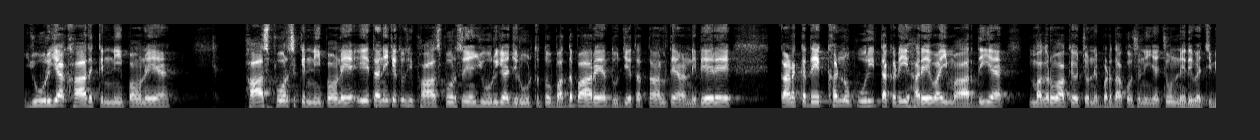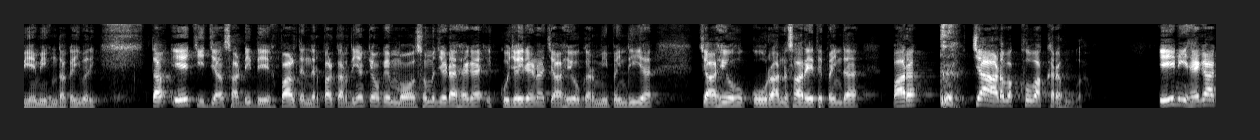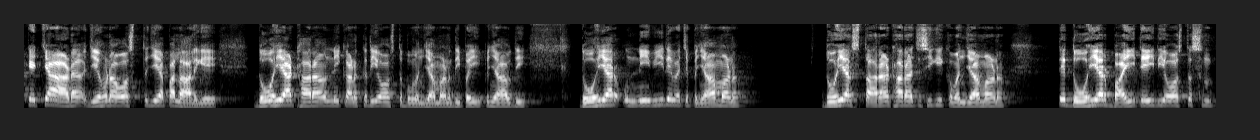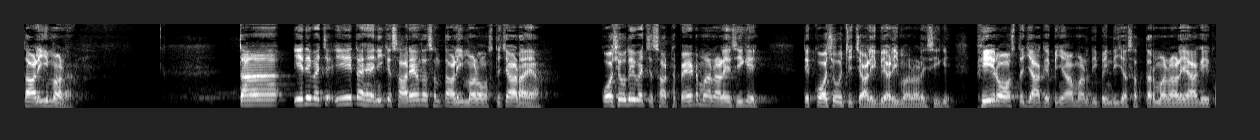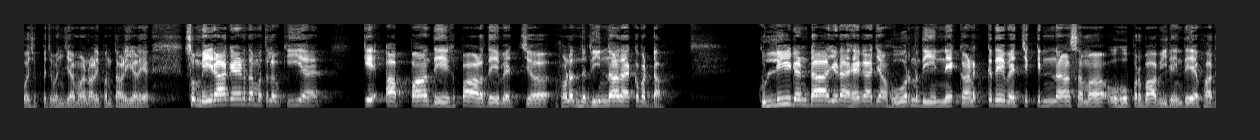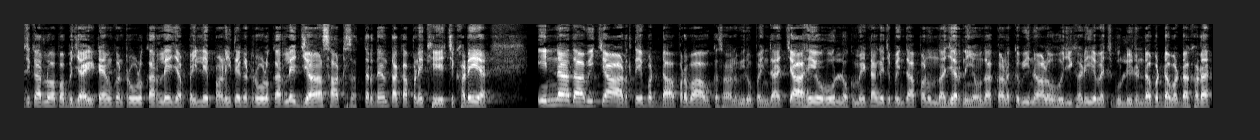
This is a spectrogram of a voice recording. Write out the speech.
Urea ਖਾਦ ਕਿੰਨੀ ਪਾਉਨੇ ਆ? ਫਾਸਫੋਰਸ ਕਿੰਨੀ ਪਾਉਨੇ ਆ? ਇਹ ਤਾਂ ਨਹੀਂ ਕਿ ਤੁਸੀਂ ਫਾਸਫੋਰਸ ਜਾਂ ਯੂਰੀਆ ਜ਼ਰੂਰਤ ਤੋਂ ਵੱਧ ਪਾ ਰਹੇ ਆ, ਦੂਜੇ ਤੱਤਾਂ ਵੱਲ ਧਿਆਨ ਨਹੀਂ ਦੇ ਰਹੇ। ਕਣਕ ਦੇਖਣ ਨੂੰ ਪੂਰੀ ਤਕੜੀ ਹਰੇਵਾਈ ਮਾਰਦੀ ਹੈ ਮਗਰੋਂ ਆ ਕੇ ਉਹ ਚੋਂ ਨਿਬੜਦਾ ਕੁਛ ਨਹੀਂ ਜਾਂ ਝੋਨੇ ਦੇ ਵਿੱਚ ਵੀ ਐਵੇਂ ਹੁੰਦਾ ਕਈ ਵਾਰੀ। ਤਾਂ ਇਹ ਚੀਜ਼ਾਂ ਸਾਡੀ ਦੇਖਭਾਲ ਤੇ ਨਿਰਭਰ ਕਰਦੀਆਂ, ਕਿਉਂਕਿ ਮੌਸਮ ਜਿਹੜਾ ਹੈਗਾ ਇੱਕੋ ਜਿਹਾ ਹੀ ਰਹਿਣਾ, ਚਾਹੇ ਉਹ ਗਰਮੀ ਪੈਂਦੀ ਹੈ ਚਾਹੇ ਉਹ ਕੋਰਾ ਨਸਾਰੇ ਤੇ ਪੈਂਦਾ, ਪਰ ਝਾੜ ਵੱਖੋ ਵੱਖ ਰਹੂਗਾ। ਇਹ ਨਹੀਂ ਹੈਗਾ ਕਿ ਝਾੜ, ਜੇ ਹੁਣ ਔਸਤ ਜੇ ਆਪਾਂ ਲਾ ਲਈਏ 2018-19 ਕਣਕ ਦੀ ਔਸਤ 52 ਮਣ ਦੀ ਪਈ ਪੰਜਾਬ ਦੀ 2019-20 ਦੇ ਵਿੱਚ 50 ਮਣ 2017-18 ਚ ਸੀਗੀ 51 ਮਣ, ਤੇ 2022-23 ਦੀ ਔਸਤ 47 ਮਣ। ਤਾਂ ਇਹਦੇ ਵਿੱਚ ਇਹ ਤਾਂ ਹੈ ਨਹੀਂ ਕਿ ਸਾਰਿਆਂ ਦਾ 47 ਮਣ ਔਸਤ ਝਾੜ ਆਇਆ। ਕੁਛ ਉਹਦੇ ਵਿੱਚ 60 65 ਮਣ ਵਾਲੇ ਸੀਗੇ। ਤੇ ਕੁਛ ਉਹ ਚ 40 42 ਮਣ ਵਾਲੇ ਸੀਗੇ। ਫੇਰ ਔਸਤ ਜਾ ਕੇ 50 ਮਣ ਦੀ ਪੈਂਦੀ ਜਾਂ 70 ਮਣ ਵਾਲੇ ਆ ਗਏ, ਕੁਛ 55 ਮਣ ਵਾਲੇ 45 ਵਾਲੇ ਸੋ ਮੇਰਾ ਕਹਿਣ ਦਾ ਮਤਲਬ ਕੀ ਹੈ ਕਿ ਆਪਾਂ ਦੇਖਭਾਲ ਦੇ ਵਿੱਚ ਹੁਣ ਨਦੀਨਾਂ ਦਾ ਇੱਕ ਵੱਡਾ ਗੁੱਲੀ ਡੰਡਾ ਜਿਹੜਾ ਹੈਗਾ ਜਾਂ ਹੋਰ ਨਦੀਨ ਨੇ, ਕਣਕ ਦੇ ਵਿੱਚ ਕਿੰਨਾ ਸਮਾਂ ਉਹ ਪ੍ਰਭਾਵੀ ਰਹਿੰਦੇ ਆ? ਫਰਜ਼ ਕਰ ਲਓ ਆਪਾਂ ਬਜਾਈ ਟਾਈਮ ਕੰਟਰੋਲ ਕਰ ਲਏ ਜਾਂ ਪਹਿਲੇ ਪਾਣੀ ਤੇ ਕੰਟਰੋਲ ਕਰ ਲਏ ਜਾਂ 60 70 ਦਿਨ ਤੱਕ ਆਪਣੇ ਖੇਤ 'ਚ ਖੜੇ ਆ। ਇਹਨਾਂ ਦਾ ਵੀ ਝਾੜ ਤੇ ਵੱਡਾ ਪ੍ਰਭਾਵ ਕਿਸਾਨ ਵੀਰੋ ਪੈਂਦਾ ਚਾਹੇ ਉਹ ਲੁਕਮੇ ਢੰਗ 'ਚ ਪੈਂਦਾ, ਆਪਾਂ ਨੂੰ ਨਜ਼ਰ ਨਹੀਂ ਆਉਂਦਾ। ਕਣਕ ਵੀ ਨਾਲ ਉਹੋ ਜੀ ਖੜੀ ਹੈ, ਵਿੱਚ ਗੁੱਲੀ ਡੰਡਾ ਵੱਡਾ ਵੱਡਾ ਖੜਾ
